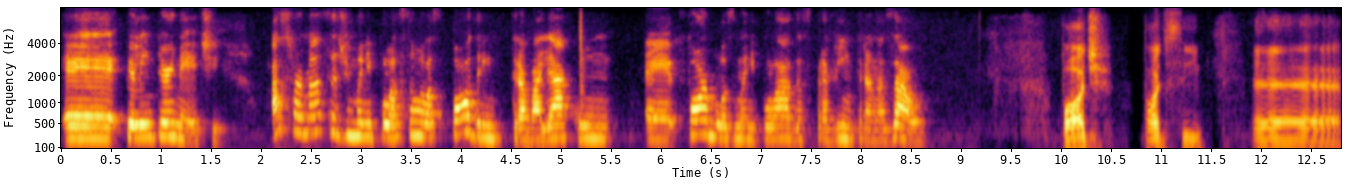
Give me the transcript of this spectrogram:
é, pela internet. As farmácias de manipulação, elas podem trabalhar com é, fórmulas manipuladas para via intranasal? Pode, Pode sim. É,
